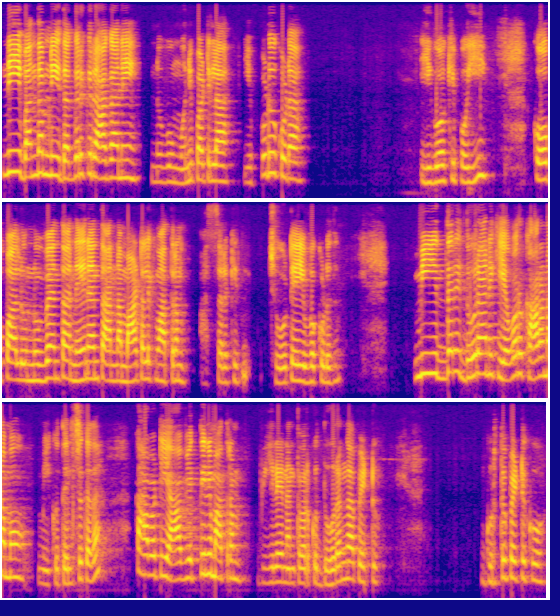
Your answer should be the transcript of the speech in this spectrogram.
నీ బంధం నీ దగ్గరికి రాగానే నువ్వు మునిపటిలా ఎప్పుడూ కూడా ఈగోకి పోయి కోపాలు నువ్వెంత నేనెంత అన్న మాటలకి మాత్రం అస్సలకి చోటే ఇవ్వకూడదు. మీ ఇద్దరి దూరానికి ఎవరు కారణమో మీకు తెలుసు కదా? కాబట్టి ఆ వ్యక్తిని మాత్రం వీలైనంత వరకు దూరంగా పెట్టు. గుర్తుపెట్టుకు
